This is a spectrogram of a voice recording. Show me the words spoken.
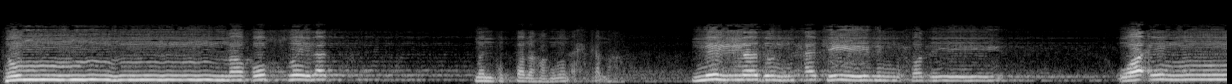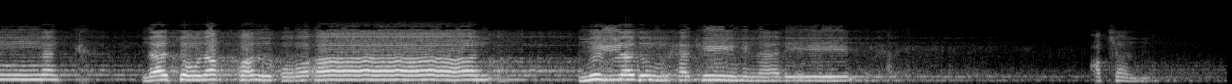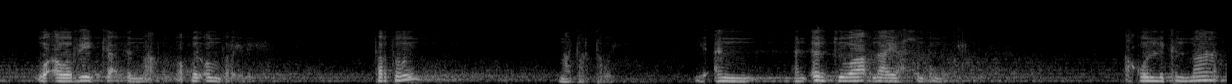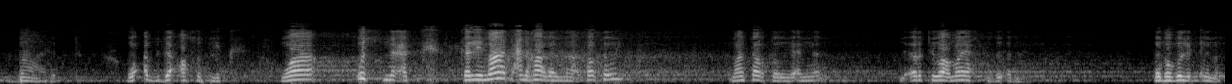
ثم فصلت من فصلها ومن أحكمها. من لدن حكيم خبير. وإنك لتلقى القرآن من لدن حكيم عليم. عطشان وأوريك كأس الماء. وقل انظر إليه. ترتوي؟ ما ترتوي. لأن الارتواء لا يحصل بالنظر. أقول لك الماء بارد وأبدأ أصف لك وأسمعك كلمات عن هذا الماء ترتوي؟ ما ترتوي لأن الارتواء ما يحصل بالأذن. طيب أقول لك الماء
